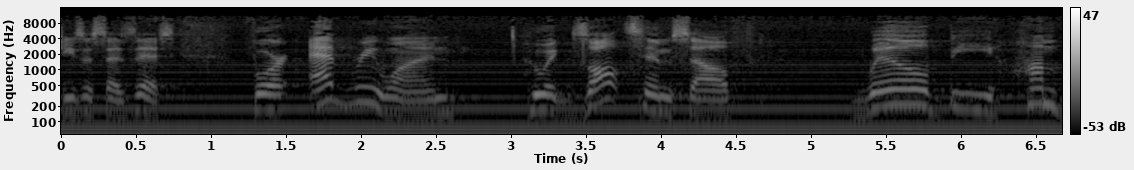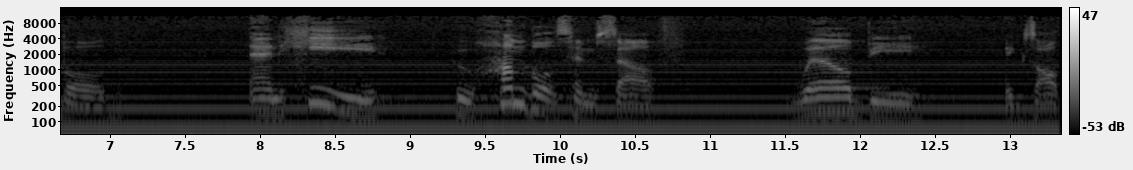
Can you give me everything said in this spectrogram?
Jesus says this For everyone who exalts himself will be humbled, and he who humbles himself will be exalted.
